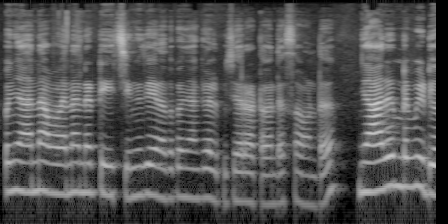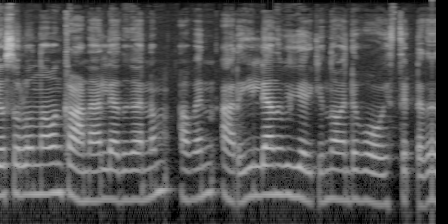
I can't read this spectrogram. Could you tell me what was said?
അപ്പോൾ ഞാൻ അവൻ എന്നെ ടീച്ചിങ് ചെയ്യുന്നതൊക്കെ ഞാൻ കേൾപ്പിച്ചു തരാം കേട്ടോ അവന്റെ സൗണ്ട് ഞാനിടുന്ന വീഡിയോസുകളൊന്നും അവൻ കാണാറില്ല. അത് കാരണം അവൻ അറിയില്ല എന്ന് വിചാരിക്കുന്നു അവന്റെ വോയിസ് ഇട്ടത്.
